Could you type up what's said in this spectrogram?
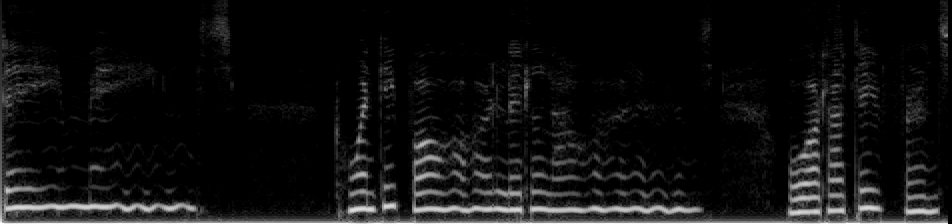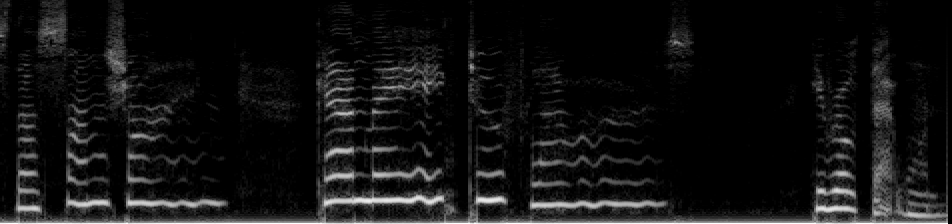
day makes, twenty-four little hours. What a difference the sunshine can make to flowers. He wrote that one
